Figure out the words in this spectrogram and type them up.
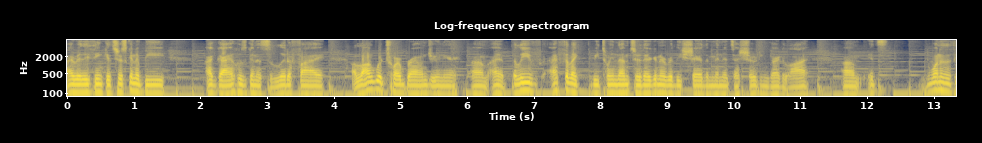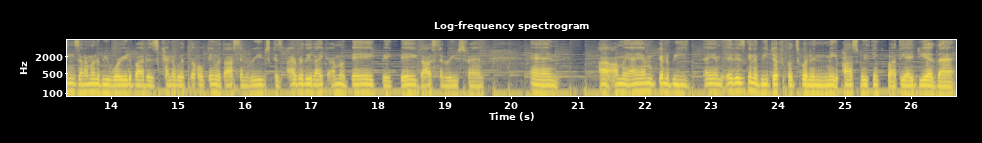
I really think it's just going to be a guy who's going to solidify along with Troy Brown Jr. Um, I believe I feel like between them two, they're going to really share the minutes at shooting guard a lot. Um, it's one of the things that I'm going to be worried about is kind of with the whole thing with Austin Reaves because I really like I'm a big, big, big Austin Reaves fan, and I, I mean I am going to be I am it is going to be difficult to go in and possibly think about the idea that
